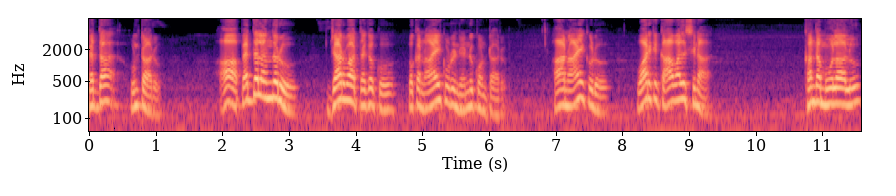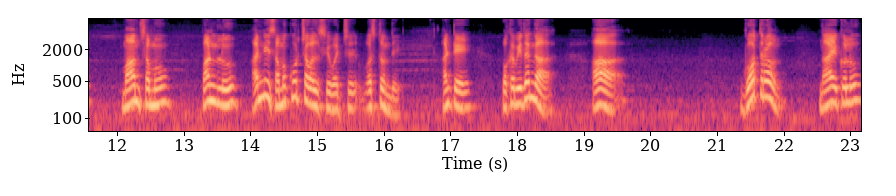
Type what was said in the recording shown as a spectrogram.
పెద్ద ఉంటారు. ఆ పెద్దలందరూ జార్వా తెగకు ఒక నాయకుడిని ఎన్నుకుంటారు. ఆ నాయకుడు వారికి కావలసిన కందమూలాలు మాంసము పండ్లు అన్నీ సమకూర్చవలసి వచ్చి వస్తుంది. అంటే ఒక విధంగా ఆ గోత్రం నాయకులు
